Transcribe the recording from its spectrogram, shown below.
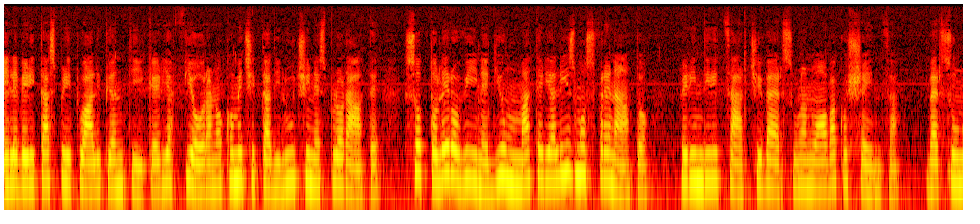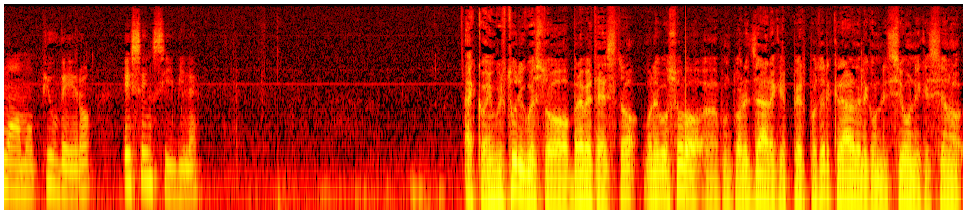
e le verità spirituali più antiche riaffiorano come città di luci inesplorate sotto le rovine di un materialismo sfrenato per indirizzarci verso una nuova coscienza, verso un uomo più vero e sensibile. Ecco, in virtù di questo breve testo, volevo solo eh, puntualizzare che per poter creare delle condizioni che siano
